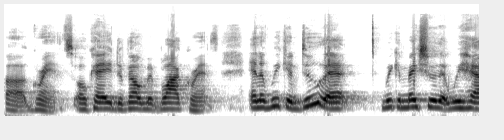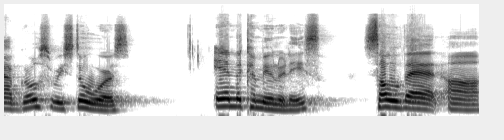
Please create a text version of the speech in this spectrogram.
uh, grants, okay, development block grants. And if we can do that, we can make sure that we have grocery stores in the communities so that uh,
